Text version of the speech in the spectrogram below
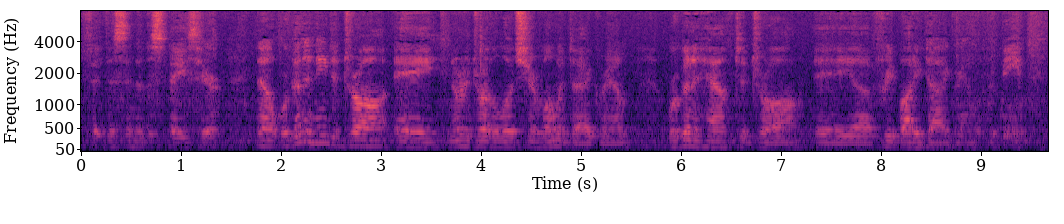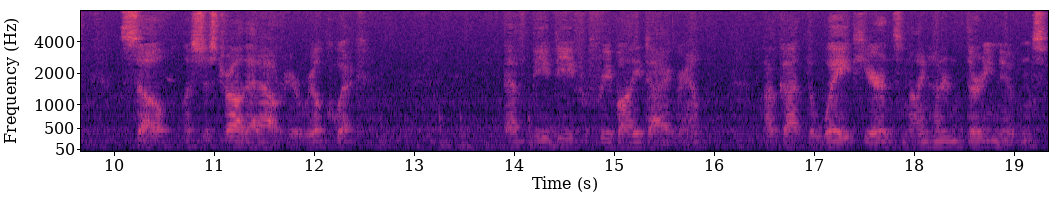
fit this into the space here. Now, we're going to need to draw a, in order to draw the load shear moment diagram, we're going to have to draw a uh, free body diagram of the beam. So, let's just draw that out here real quick. FBD for free body diagram. I've got the weight here, it's 930 newtons,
